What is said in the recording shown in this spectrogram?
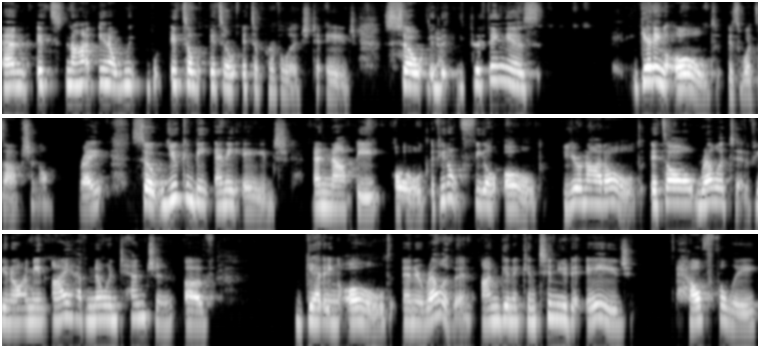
and it's not you know we, it's a it's a it's a privilege to age so yeah. the, the thing is getting old is what's optional right? So you can be any age and not be old. If you don't feel old you're not old. It's all relative you know? I mean i have no intention of getting old and irrelevant. I'm going to continue to age healthfully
